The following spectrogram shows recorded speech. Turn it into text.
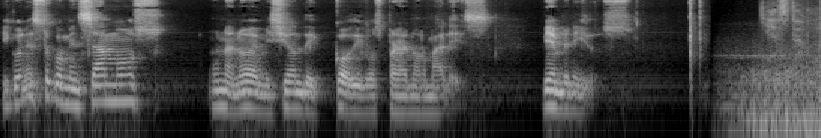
Y con esto comenzamos una nueva emisión de Códigos Paranormales. Bienvenidos. Ya estamos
